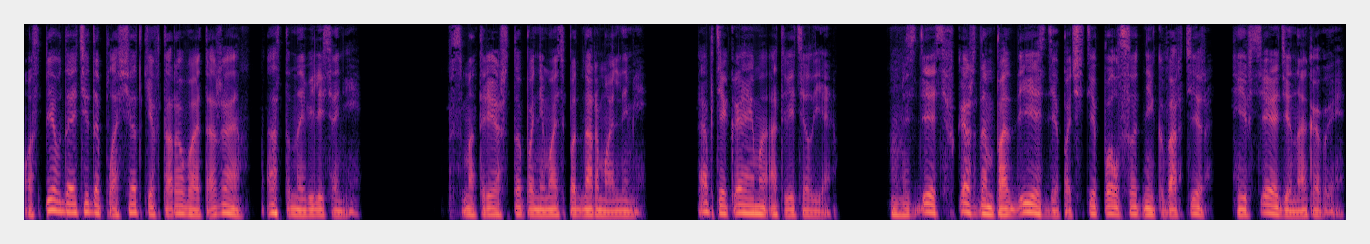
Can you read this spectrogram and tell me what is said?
Успев дойти до площадки второго этажа, остановились они. Смотря что понимать под нормальными. Обтекаемо ответил я. Здесь в каждом подъезде почти полсотни квартир и все одинаковые.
